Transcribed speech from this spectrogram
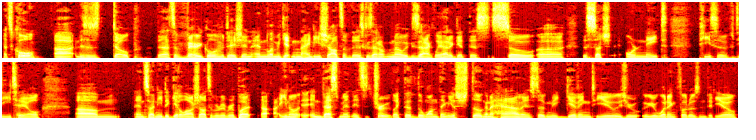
that's cool. Uh, this is dope. That's a very cool invitation, and let me get 90 shots of this because I don't know exactly how to get this so uh, this such ornate piece of detail. Um, and so I need to get a lot of shots of whatever. But uh, you know, investment is true. Like the the one thing that you're still going to have and it's still going to be giving to you is your your wedding photos and video.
